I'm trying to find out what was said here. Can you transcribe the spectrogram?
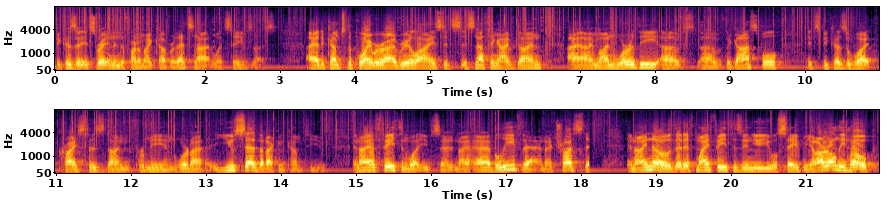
because it's written in the front of my cover. That's not what saves us. I had to come to the point where I realized it's, it's nothing I've done. I, am unworthy of, of the gospel. It's because of what Christ has done for me. And Lord, I, you said that I can come to you. And I have faith in what you've said. And I, I believe that. And I trust that. And I know that if my faith is in you, you will save me. Our only hope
